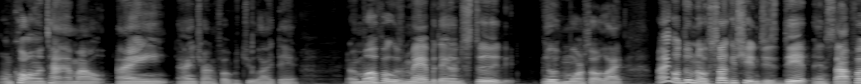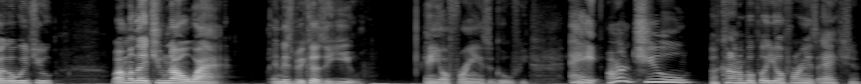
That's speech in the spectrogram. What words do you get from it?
I'm calling time out. I ain't I ain't trying to fuck with you like that. And motherfucker was mad, but they understood it. It was more so like, I ain't gonna do no sucker shit and just dip and stop fucking with you. But I'm gonna let you know why. And it's because of you and your friends goofy. Hey, aren't you accountable for your friends' action?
